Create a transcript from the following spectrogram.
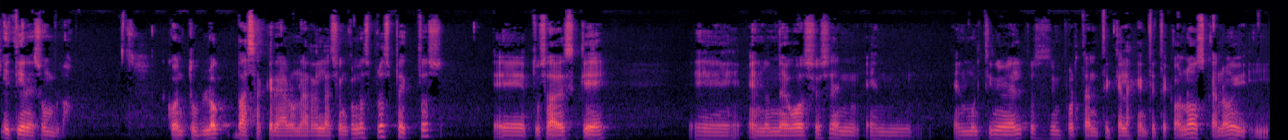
y tienes un blog. Con tu blog vas a crear una relación con los prospectos. Eh, tú sabes que eh, en los negocios en, en, multinivel pues es importante que la gente te conozca ¿no? y,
